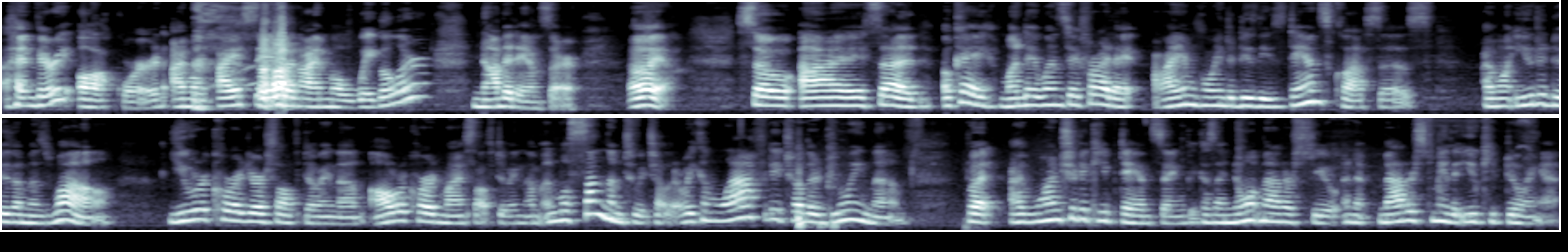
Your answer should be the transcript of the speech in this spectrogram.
I'm very awkward. I'm a, I say that I'm a wiggler, not a dancer. Oh yeah. So I said, okay, Monday, Wednesday, Friday, I am going to do these dance classes. I want you to do them as well. You record yourself doing them. I'll record myself doing them, and we'll send them to each other. We can laugh at each other doing them. But I want you to keep dancing because I know it matters to you, and it matters to me that you keep doing it.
